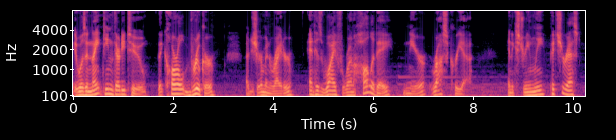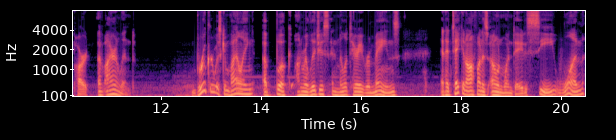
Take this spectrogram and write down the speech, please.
It was in 1932 that Karl Breucker, a German writer, and his wife were on holiday near Roscrea, an extremely picturesque part of Ireland. Breucker was compiling a book on religious and military remains and had taken off on his own one day to see one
